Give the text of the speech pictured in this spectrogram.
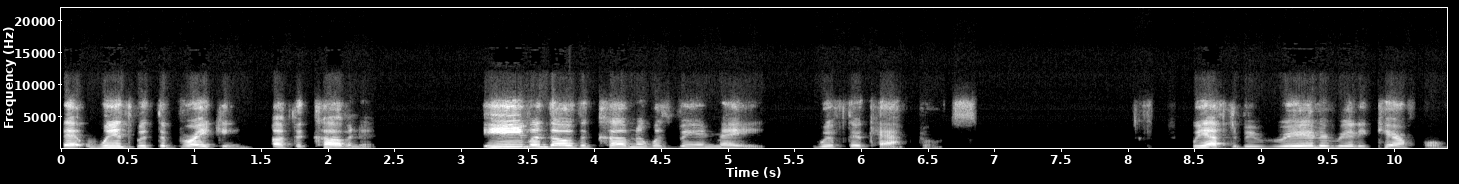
that went with the breaking of the covenant, even though the covenant was being made with their captors. We have to be really, really careful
